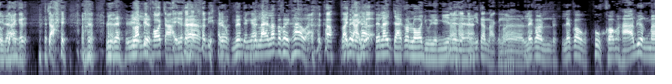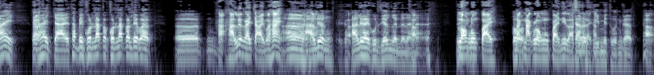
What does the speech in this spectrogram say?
ส่วนใหญ่ก็นะจ่ายมีแต่มีรับเรื่ไม่องพอจ่ายนะครับเออนี่เงินอย่างเงินั้นนรายรับไม่ค่อยเข้าอะครับรายจ่ายเยอะแต่รายจ่ายก็รออยู่อย่างนี้เลยนะอันฮะนี้ถ้าหนักหน่อยเออแล้วก็แล้วก็คู่ครองหาเรื่องมาให้ครับมาให้จ่าย ถ้าเป็นคนรักก็คนรักก็เรียกว่าเออหาหาเรื่องรายจ่ายมาให้เออหาเรื่องครับหาเรื่องให้คุณเสียเงินนะนะครับฮะลองลงไปก็หนักๆลองลงไปนี่ราชาศีวอะไรราครัศีบเมถุนครับครับ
